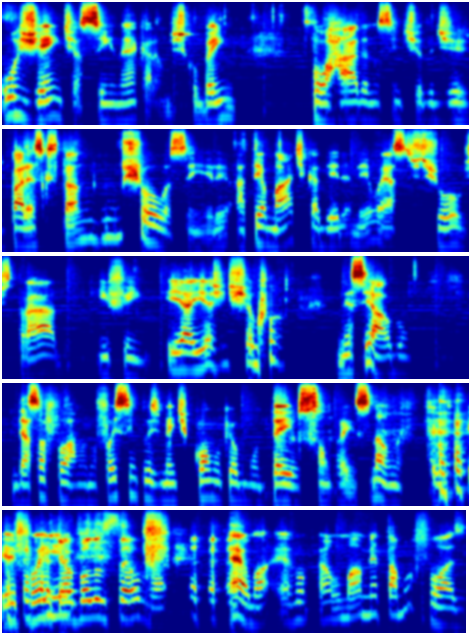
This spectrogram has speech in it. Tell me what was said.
urgente, assim, né, cara? Um disco bem porrada no sentido de parece que está num show, assim. Ele, a temática dele é meio essa, show, estrada, enfim. E aí a gente chegou nesse álbum dessa forma. Não foi simplesmente como que eu mudei o som para isso. Não, ele, ele foi. é evolução, né? é, uma, é, é uma metamorfose,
